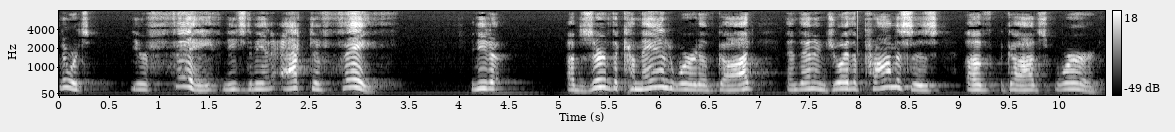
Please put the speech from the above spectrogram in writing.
In other words, your faith needs to be an active faith. You need to observe the command word of God and then enjoy the promises of God's word.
